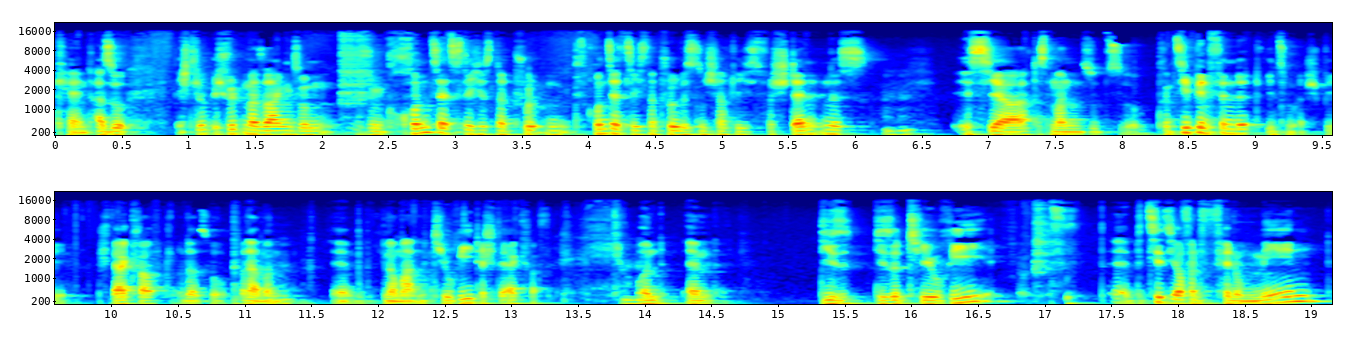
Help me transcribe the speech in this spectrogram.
kennt. Also ich glaube, ich würde mal sagen, so ein, so ein grundsätzliches, Natur, ein grundsätzliches naturwissenschaftliches Verständnis mhm. ist ja, dass man so, so, Prinzipien findet, wie zum Beispiel Schwerkraft oder so. Oder man, mhm. ähm, genau, man hat eine Theorie der Schwerkraft. Mhm. Und ähm, diese, diese Theorie äh, bezieht sich auf ein Phänomen,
